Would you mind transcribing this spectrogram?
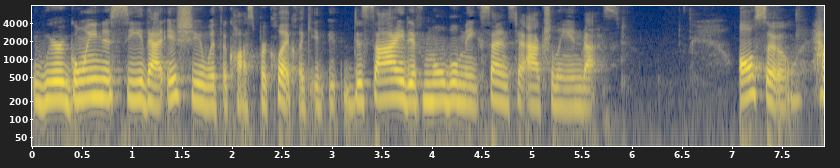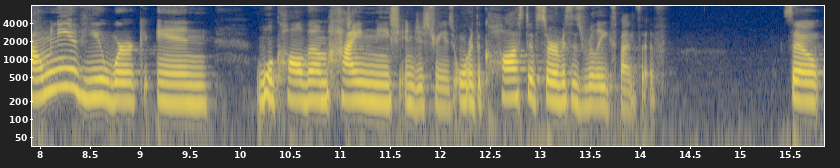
we're going to see that issue with the cost per click. Like if, decide if mobile makes sense to actually invest. Also, how many of you work in, we'll call them high niche industries or the cost of service is really expensive? So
